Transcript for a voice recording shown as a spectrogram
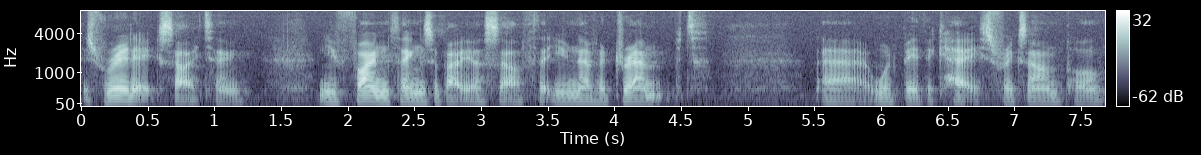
It's really exciting. You find things about yourself that you never dreamt uh, would be the case. For example,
